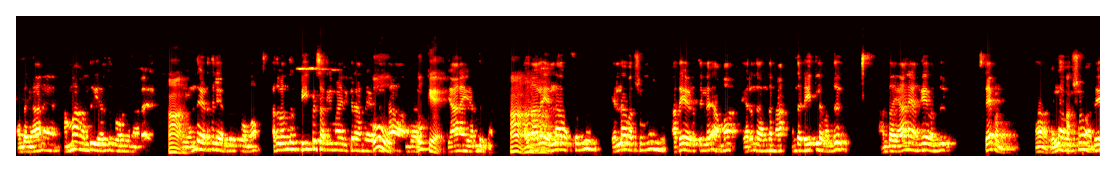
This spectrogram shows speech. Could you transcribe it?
அந்த யானை அம்மா வந்து இறந்து போனதுனால எந்த இடத்துல இறந்துருக்கோமோ அது வந்து பீப்புள்ஸ் அதிகமா இருக்கிற அந்த இடத்துல ஓகே. யானை இறந்துருக்கும். அதனால. எல்லா வருஷமும் எல்லா வருஷமும் அதே இடத்துல அம்மா இறந்த அந்த அந்த டேட்ல வந்து அந்த யானை அங்கேயே வந்து ஸ்டே பண்ணும். ஆஹ் எல்லா வருஷம் அதே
